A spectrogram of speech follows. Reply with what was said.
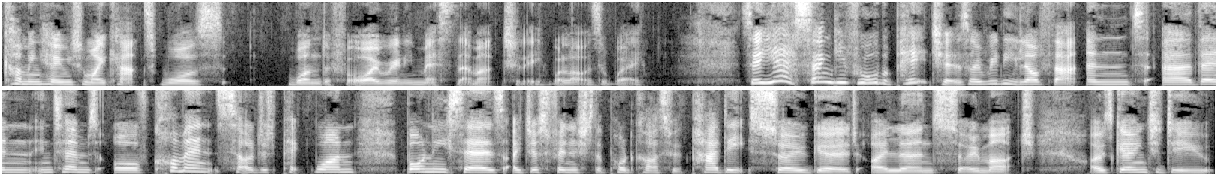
coming home to my cats was wonderful. I really missed them actually while I was away. So, yes, thank you for all the pictures. I really love that. And uh, then, in terms of comments, I'll just pick one. Bonnie says, I just finished the podcast with Paddy. So good. I learned so much. I was going to do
